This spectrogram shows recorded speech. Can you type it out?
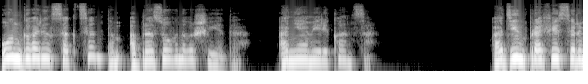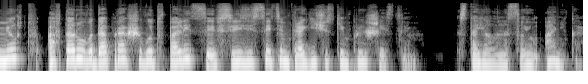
Он говорил с акцентом образованного шведа, а не американца. Один профессор мертв, а второго допрашивают в полиции в связи с этим трагическим происшествием. Стояла на своем Аника.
